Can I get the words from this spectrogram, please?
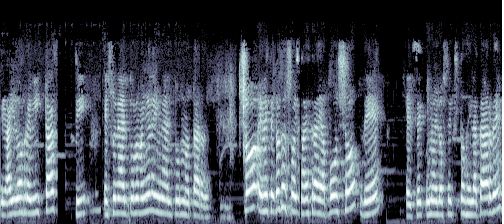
Eh, hay dos revistas, sí, es una del turno mañana y una del turno tarde. Yo, en este caso, soy maestra de apoyo de el uno de los sextos de la tarde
